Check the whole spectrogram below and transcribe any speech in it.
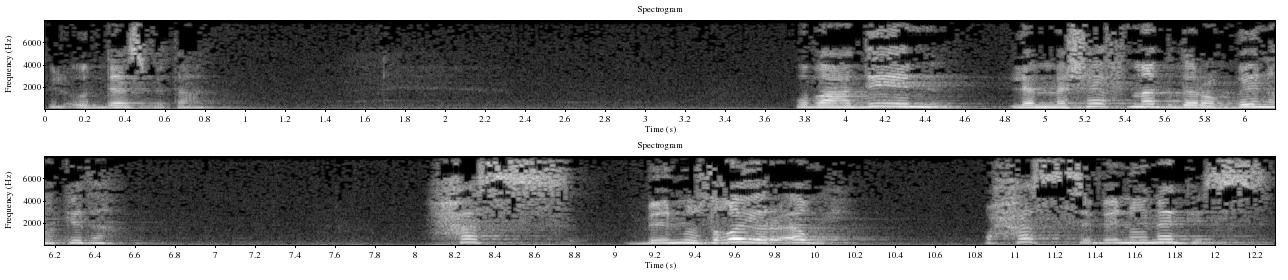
في القداس بتاعنا. وبعدين لما شاف مجد ربنا كده حس بأنه صغير قوي وحس بأنه نجس.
